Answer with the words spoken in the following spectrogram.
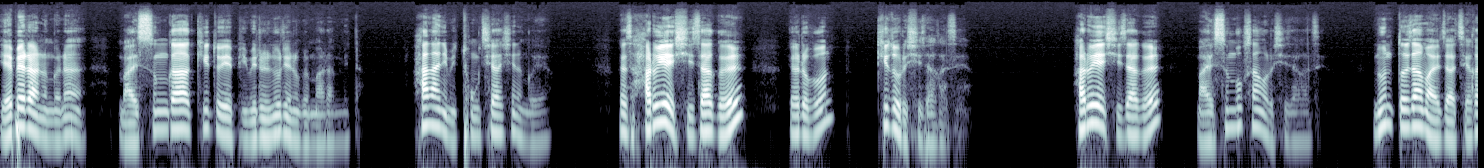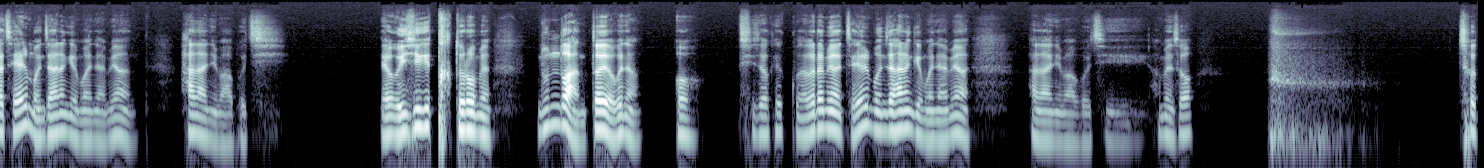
예배라는 것은 말씀과 기도의 비밀을 누리는 걸 말합니다. 하나님이 통치하시는 거예요. 그래서 하루의 시작을 여러분 기도로 시작하세요. 하루의 시작을 말씀 묵상으로 시작하세요. 눈 뜨자마자 제가 제일 먼저 하는 게 뭐냐면 하나님 아버지. 내가 의식이 탁 들어오면 눈도 안 떠요. 그냥 어 시작했구나. 그러면 제일 먼저 하는 게 뭐냐면 하나님 아버지 하면서 후, 첫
